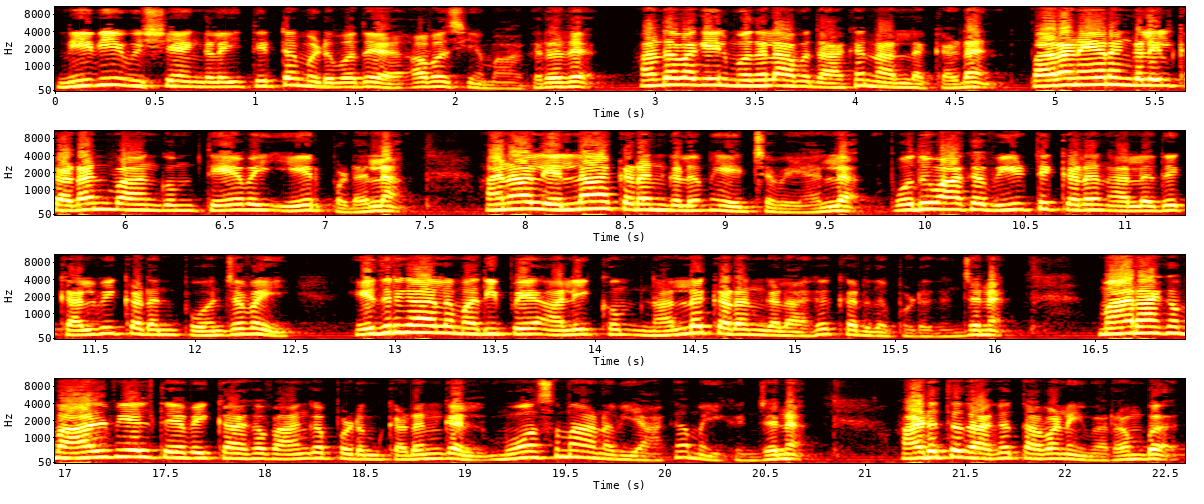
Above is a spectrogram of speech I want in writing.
நிதி விஷயங்களை திட்டமிடுவது அவசியமாகிறது. அந்த வகையில் முதலாவதாக நல்ல கடன். பல நேரங்களில் கடன் வாங்கும் தேவை ஏற்படலாம். ஆனால் எல்லா கடன்களும் ஏற்றவை அல்ல. பொதுவாக வீட்டுக்கடன் அல்லது கல்விக் கடன் போன்றவை எதிர்கால மதிப்பை அளிக்கும் நல்ல கடன்களாக கருதப்படுகின்றன. மாறாக வாழ்வியல் தேவைக்காக வாங்கப்படும் கடன்கள் மோசமானவையாக அமைகின்றன. அடுத்ததாக தவணை வரம்பு.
